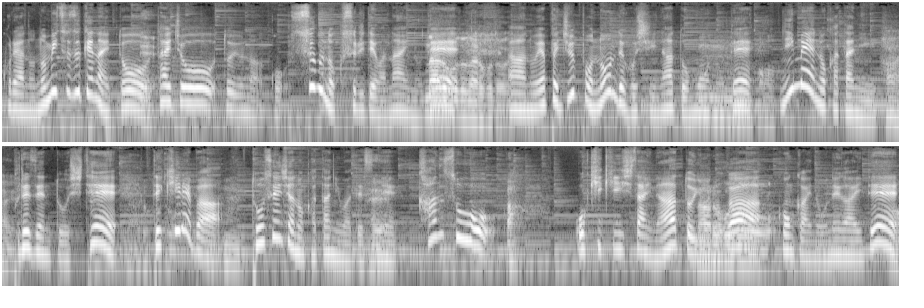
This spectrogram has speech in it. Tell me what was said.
これあの飲み続けないとええ。体調というのはこうすぐの薬ではないので。あのやっぱり10本飲んでほしいなと思うのでうんあ。2名の方にはい。プレゼントをしてできればうん。当選者の方にはですね感想をあお聞きしたいなというのが今回のお願いで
